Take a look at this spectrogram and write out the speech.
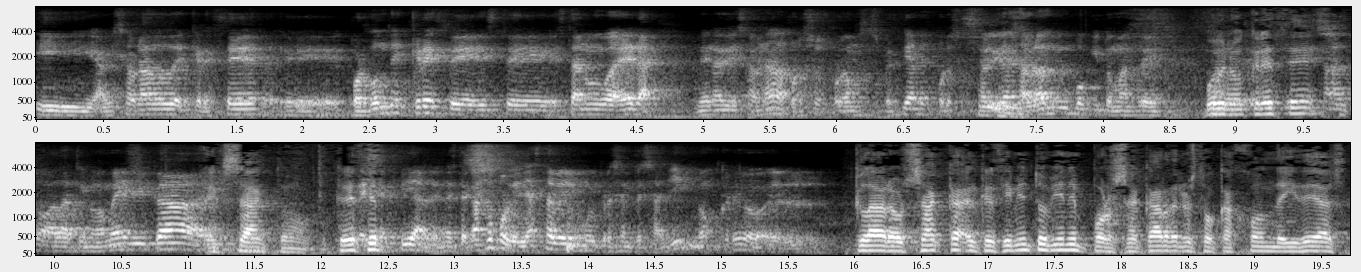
Y habéis hablado de crecer. eh, ¿Por dónde crece este, esta nueva era de Nadie sabe nada? Por esos programas especiales, por esas salidas. Hablando un poquito más de. Bueno, crece- salto a Latinoamérica. Exacto. Crece. Crece Esencial en este caso, porque ya estabais muy presentes allí, ¿no? Creo. El... Claro, saca, el crecimiento viene por sacar de nuestro cajón de ideas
